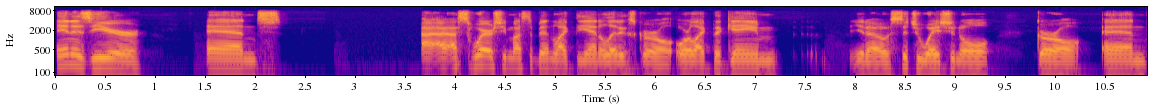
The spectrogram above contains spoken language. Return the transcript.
in his ear, and I, I swear she must have been like the analytics girl or like the game, you know, situational girl. And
